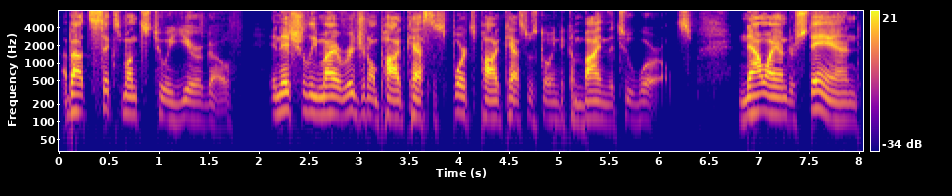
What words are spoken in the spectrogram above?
about six months to a year ago. Initially, my original podcast, the sports podcast, was going to combine the two worlds. Now I understand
